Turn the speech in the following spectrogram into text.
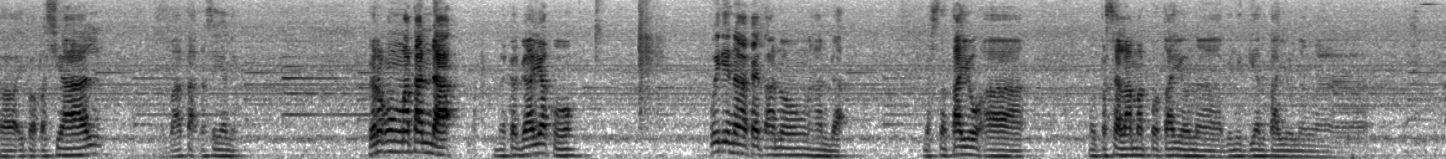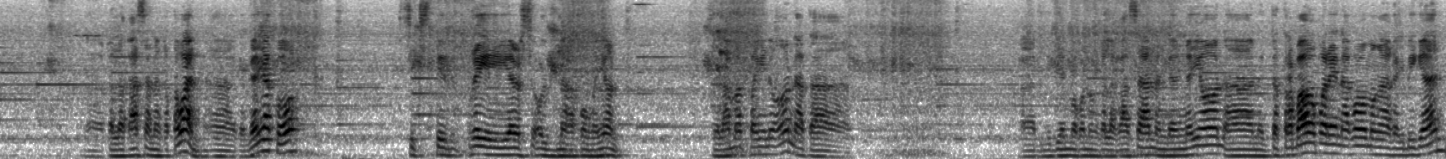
ah, ipapasyal. Bata kasi yan eh. Pero kung matanda nakagaya ko pwede na kahit anong handa. Basta tayo ah, magpasalamat po tayo na binigyan tayo ng ah, ah, kalakasan ng katawan. Ah, kagaya ko 63 years old na ako ngayon. Salamat Panginoon at ah, Ah, binigyan mo ako ng kalakasan hanggang ngayon. ah, nagtatrabaho pa rin ako mga kaibigan,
